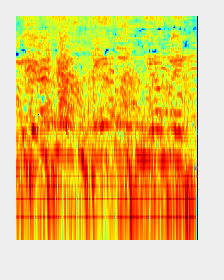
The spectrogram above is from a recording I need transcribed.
Yeah.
